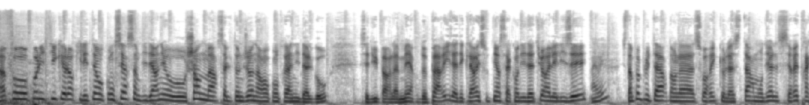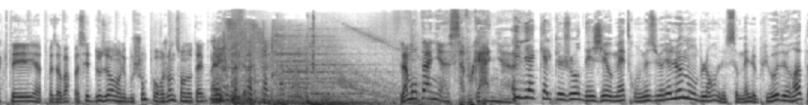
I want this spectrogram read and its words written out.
Info politique, alors qu'il était en concert samedi dernier au Champ de Mars, Elton John a rencontré Anne Hidalgo. Séduit par la maire de Paris, il a déclaré soutenir sa candidature à l'Elysée. Ah oui? C'est un peu plus tard dans la soirée que la star mondiale s'est rétractée après avoir passé deux heures dans les bouchons pour rejoindre son hôtel. Ah oui. La montagne, ça vous gagne Il y a quelques jours, des géomètres ont mesuré le Mont Blanc, le sommet le plus haut d'Europe.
